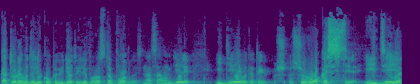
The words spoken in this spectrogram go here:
которая его далеко поведет, или просто подлость? На самом деле идея вот этой широкости и идея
